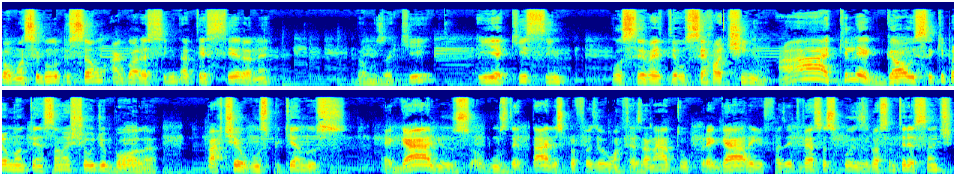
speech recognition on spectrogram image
Bom, uma segunda opção, agora sim, a terceira, né? Vamos aqui, e aqui sim você vai ter um serrotinho. Ah, que legal! Isso aqui para manutenção é show de bola. Partir alguns pequenos é, galhos, alguns detalhes para fazer o artesanato, pregar e fazer diversas coisas bastante interessante.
